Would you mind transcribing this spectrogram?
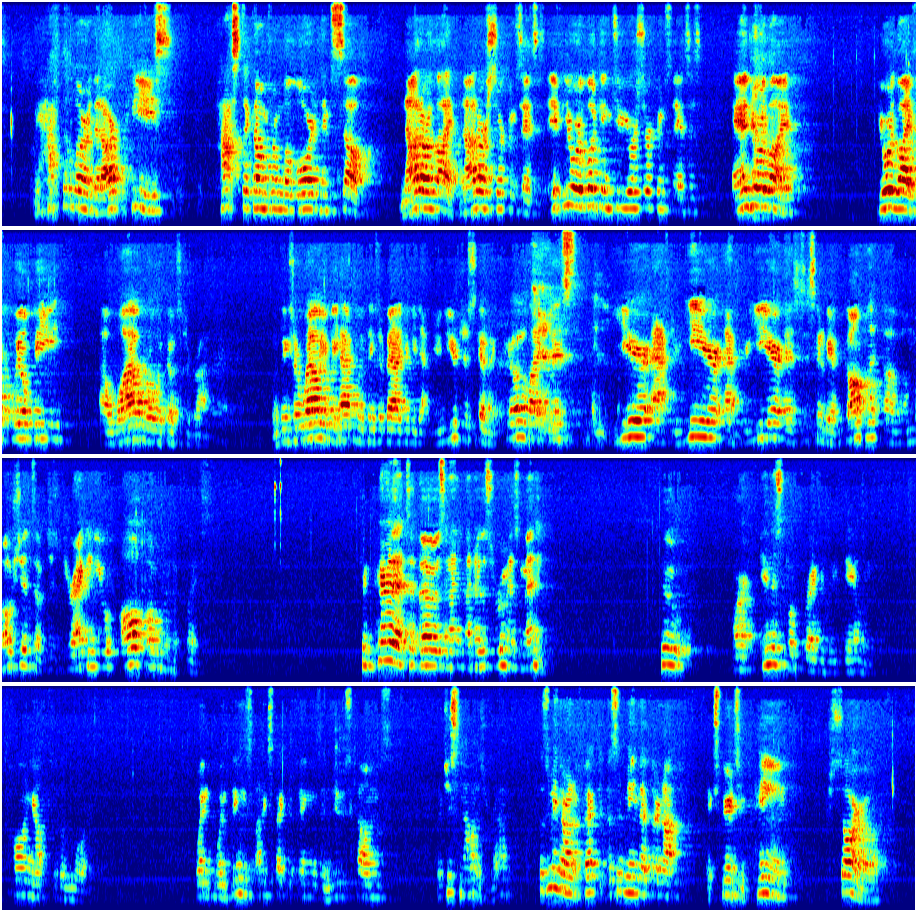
We have to learn that our peace has to come from the Lord Himself, not our life, not our circumstances. If you are looking to your circumstances and your life, your life will be a wild roller coaster ride. When things are well, you'll be happy. When things are bad, you'll be down. And you're just going to go like this year after year after year. And it's just going to be a gauntlet of emotions, of just dragging you all over. Compare that to those, and I, I know this room has many, who are in this book regularly, daily, calling out to the Lord. When, when things, unexpected things, and news comes, they're just not as radical. Doesn't mean they're unaffected. Doesn't mean that they're not experiencing pain or sorrow,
